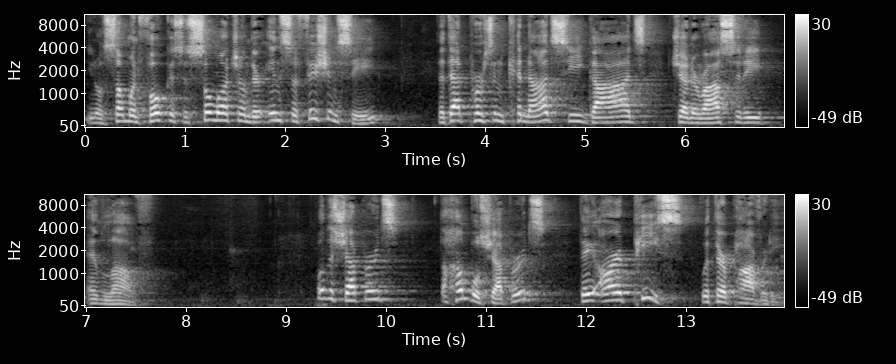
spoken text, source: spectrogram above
you know someone focuses so much on their insufficiency that that person cannot see God's generosity and love. Well, the shepherds, the humble shepherds, they are at peace with their poverty.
